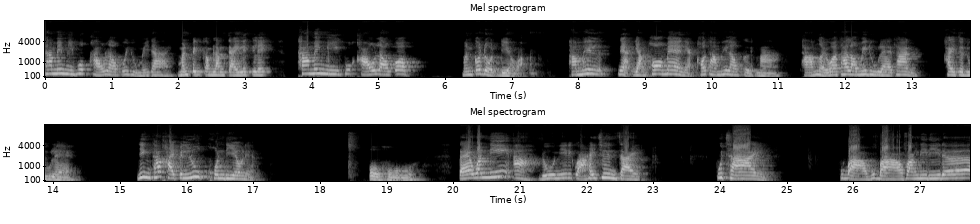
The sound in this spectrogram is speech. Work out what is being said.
ถ้าไม่มีพวกเขาเราก็อยู่ไม่ได้ มันเป็นกำลังใจเล็ก ๆ ถ้าไม่มีพวกเขาเราก็มันก็โดดเดี่ยวอะทำให้เนี่ยอย่างพ่อแม่เนี่ยเขาทำให้เราเกิดมา ถามหน่อยว่าถ้าเราไม่ดูแลท่าน ใครจะดูแล ยิ่งถ้าใครเป็นลูกคนเดียวเนี่ย โอ้โห แต่วันนี้อะดูนี้ดีกว่าให้ชื่นใจ ผู้ชาย ผู้บ่าวผู้บ่าวฟังดี ๆ เด้อ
